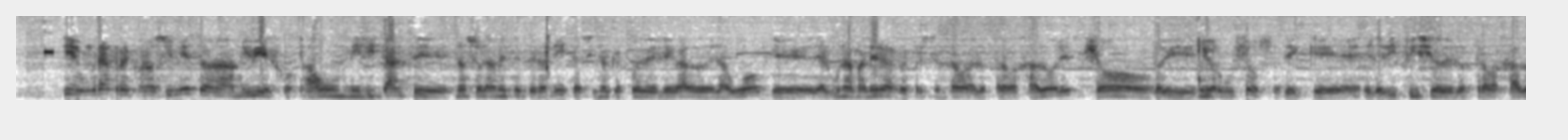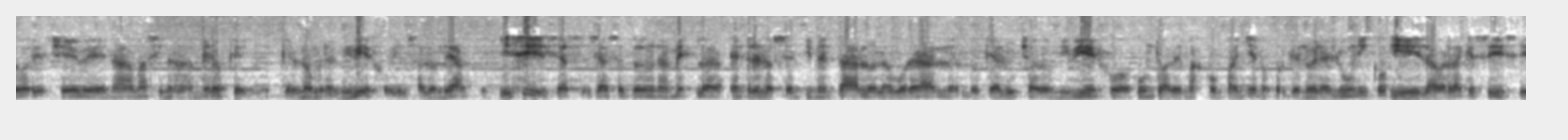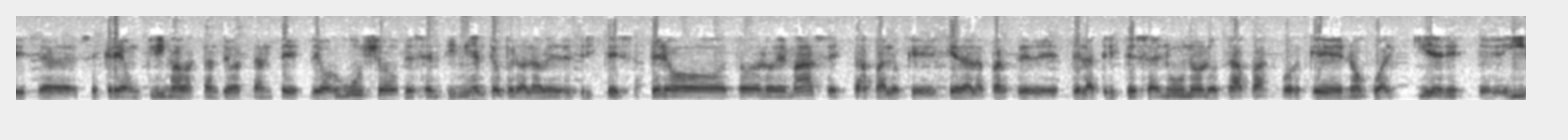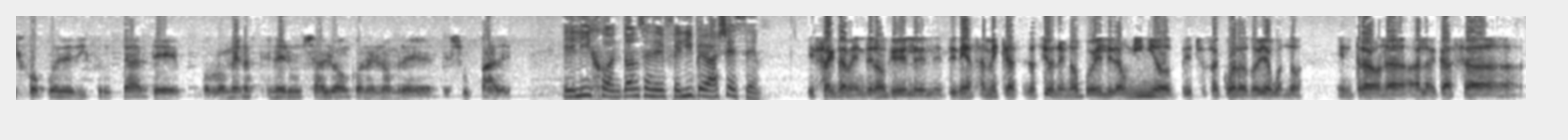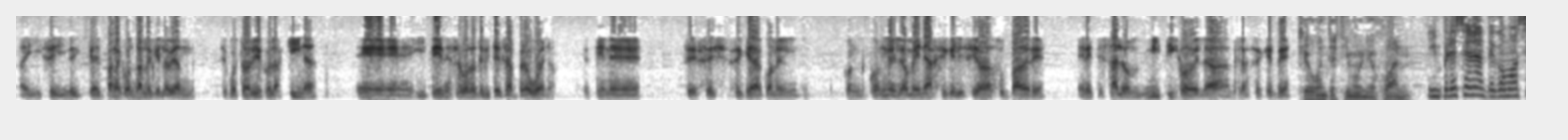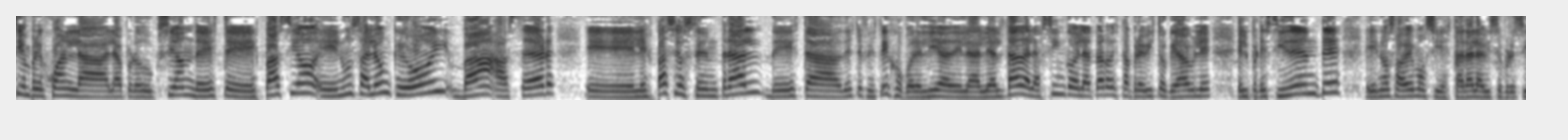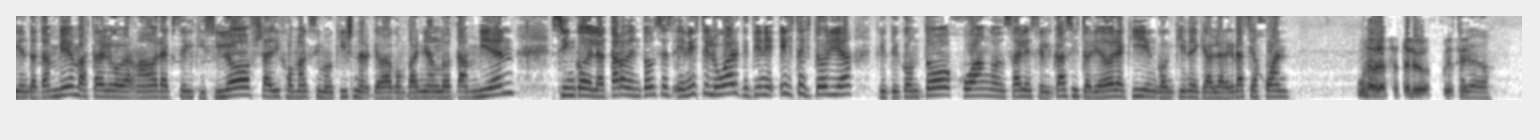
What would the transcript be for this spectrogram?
Es un gran reconocimiento a mi viejo, a un militante no solamente peronista, sino que fue delegado de la UOM, que de alguna manera representaba a los trabajadores. Yo estoy muy orgulloso de que el edificio de los trabajadores lleve nada más y nada menos que, el nombre de mi viejo y el salón de actos. Y sí, se hace, se toda una mezcla entre lo sentimental, lo laboral, lo que ha luchado mi viejo, junto a demás compañeros, porque no era el único. Y la verdad que sí, sí, se, crea un clima bastante, bastante de orgullo, de sentimiento, pero a la vez de tristeza. Pero todo lo demás tapa lo que queda la parte de, la tristeza en uno, lo tapa porque no cualquier este, hijo puede disfrutar de por lo menos tener un salón con el nombre de, su padre. El hijo entonces de Felipe Vallese. Exactamente, ¿no? Que le, tenía esa mezcla de sensaciones, ¿no? Porque él era un niño, de hecho se acuerda todavía cuando entraron a, la casa ahí, para contarle que lo habían secuestrado al viejo en la esquina eh, y tiene esa cosa tristeza, pero bueno, tiene se, se, queda con el con, con el homenaje que le hicieron a su padre en este salón mítico de la, de la CGT. Qué buen testimonio, Juan. Impresionante, como siempre, Juan, la, la producción de este espacio en un salón que hoy va a ser eh, el espacio central de esta de este festejo por el Día de la Lealtad. A las 5 de la tarde está previsto que hable el presidente. Eh, no sabemos si estará la vicepresidenta también. Va a estar el gobernador Axel Kisilov. Ya dijo Máximo Kirchner que va a acompañarlo también. 5 de la tarde, entonces, en este lugar que tiene esta historia que te contó Juan González, el casi historiador aquí en Con quién hay que hablar. Gracias, Juan. Un abrazo, hasta luego. Hasta luego.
